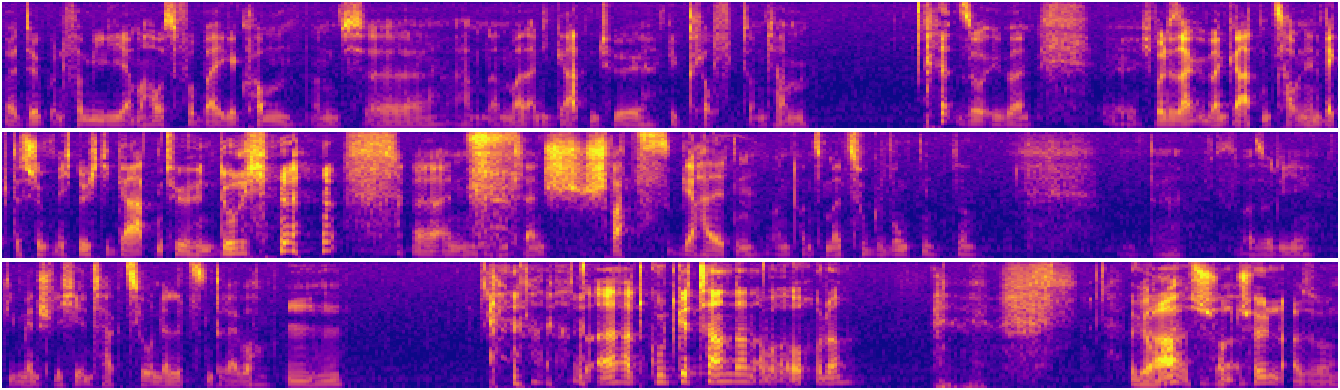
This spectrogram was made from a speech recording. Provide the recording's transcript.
bei Dirk und Familie am Haus vorbeigekommen und äh, haben dann mal an die Gartentür geklopft und haben so über, äh, ich wollte sagen, über den Gartenzaun hinweg, das stimmt nicht, durch die Gartentür hindurch äh, einen, einen, kleinen Schwatz gehalten und uns mal zugewunken. So. Und äh, das war so die, die menschliche Interaktion der letzten drei Wochen. Mhm. Hat, hat, gut getan dann aber auch, oder? Ja, ja ist schon schön. Also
